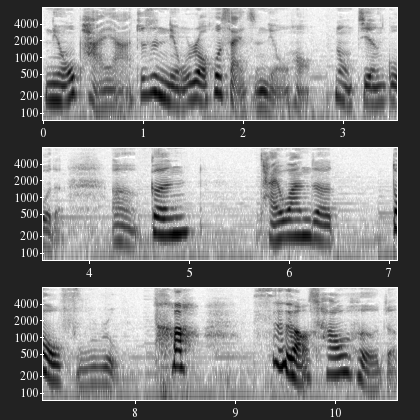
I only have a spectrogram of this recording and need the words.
牛排啊，就是牛肉或骰子牛哈，那种煎过的，呃，跟台湾的。豆腐乳，哈是哦，超合的。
